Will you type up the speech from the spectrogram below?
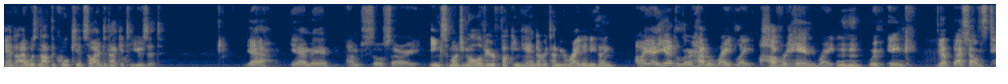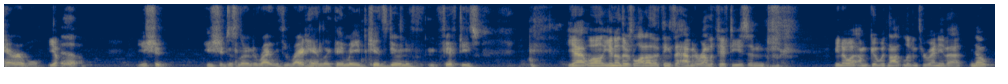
and I was not the cool kid, so I did not get to use it. Yeah, yeah, man. I'm so sorry. Ink smudging all over your fucking hand every time you write anything. Oh yeah, you had to learn how to write like hover hand write Mm-hmm. with ink. Yep. That sounds terrible. Ew. You should you should just learn to write with your right hand like they made kids do in the fifties. Yeah, well, you know, there's a lot of other things that happened around the 50s, and you know what? I'm good with not living through any of that. Nope.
